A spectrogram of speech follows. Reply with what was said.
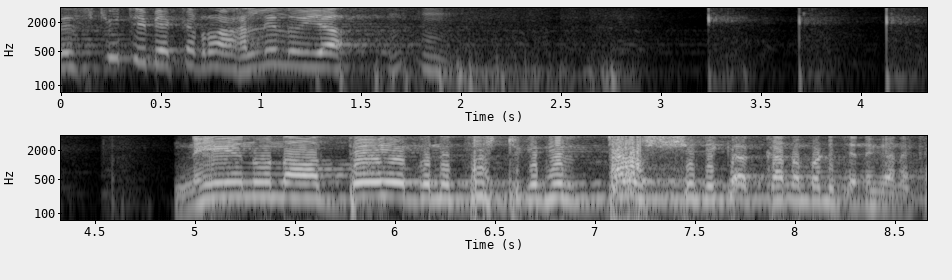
రెస్క్యూ టీం ఎక్కడరా? హల్లెలుయ్యా నేను నా దేవుని దృష్టికి నిర్దోషినిగా కనబడితేనే గనక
